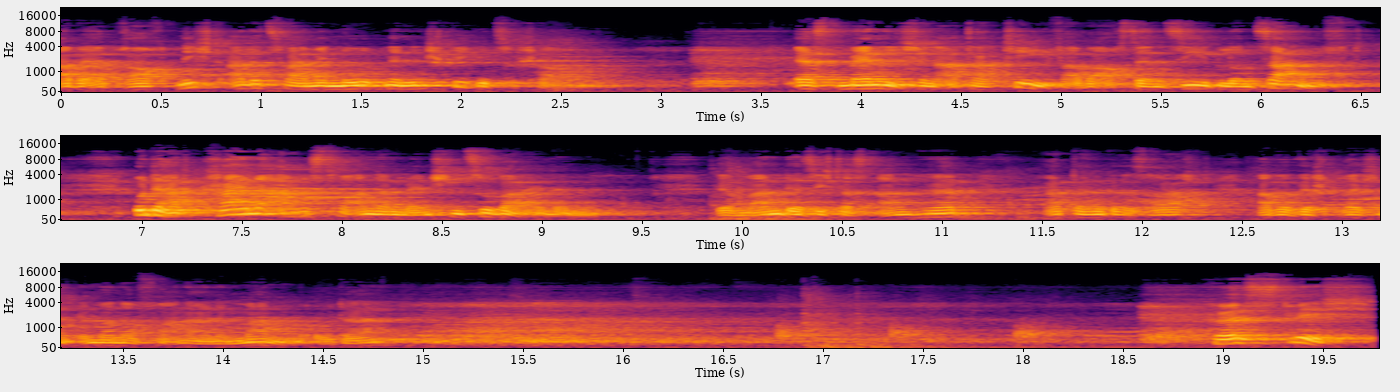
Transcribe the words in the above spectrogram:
aber er braucht nicht alle zwei Minuten in den Spiegel zu schauen. Er ist männlich und attraktiv, aber auch sensibel und sanft. Und er hat keine Angst vor anderen Menschen zu weinen. Der Mann, der sich das anhört, hat dann gesagt, aber wir sprechen immer noch von einem Mann, oder? Köstlich.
